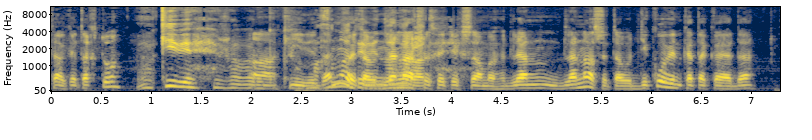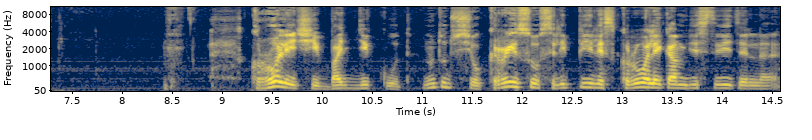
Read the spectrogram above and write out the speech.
Так, это кто? Киви. А, Киви, да, ну это для наших этих самых, для, для нас это вот диковинка такая, да кроличий бандикут. Ну тут все, крысу слепили с кроликом действительно.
